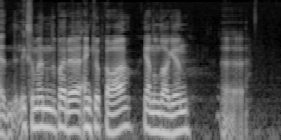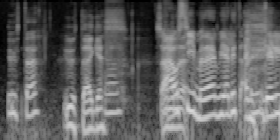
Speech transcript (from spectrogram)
en, liksom en bare enkle oppgaver gjennom dagen. Uh, Ute. ute, I guess. Så jeg og Simen er- vi er litt enkel,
